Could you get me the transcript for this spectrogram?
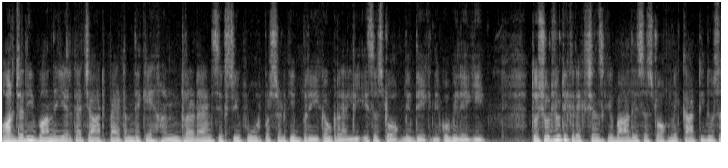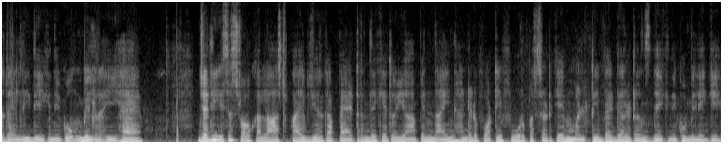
और यदि वन ईयर का चार्ट पैटर्न देखें 164 परसेंट की ब्रेकआउट रैली इस स्टॉक में देखने को मिलेगी। तो छोटी छोटी करेक्शंस के बाद इस स्टॉक में कंटिन्यूस रैली देखने को मिल रही है। यदि इस स्टॉक का लास्ट फाइव ईयर का पैटर्न देखें तो यहाँ पे 944 परसेंट के मल्टी बैगर रिटर्न्स देखने को मिलेंगे।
